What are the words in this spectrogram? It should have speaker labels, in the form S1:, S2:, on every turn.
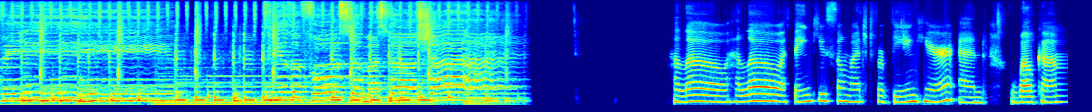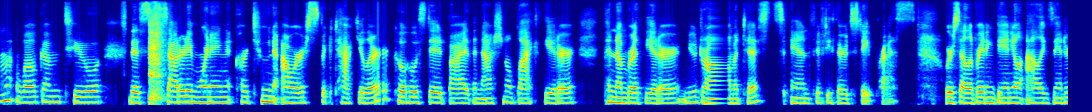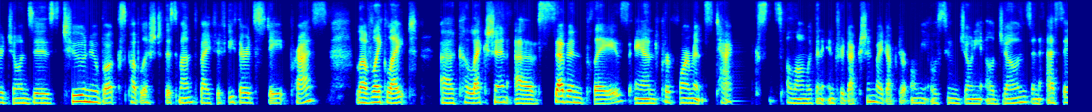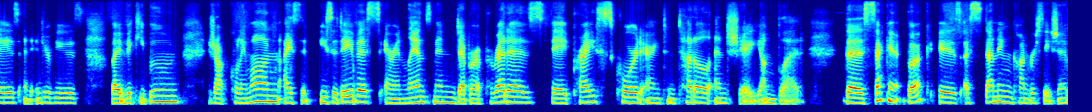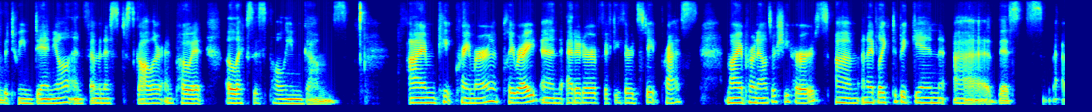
S1: free.
S2: Hello, hello. Thank you so much for being here and welcome. Welcome to this Saturday morning cartoon hour spectacular co-hosted by the National Black Theater, Penumbra Theater, New Dramatists, and 53rd State Press. We're celebrating Daniel Alexander Jones's two new books published this month by 53rd State Press, Love Like Light, a collection of seven plays and performance texts texts, along with an introduction by Dr. Omi Osun Joni L. Jones, and essays and interviews by Vicky Boone, Jacques Colimon, Eisa, Eisa Davis, Aaron Landsman, Deborah Paredez, Faye Price, Cord Arrington Tuttle, and Shay Youngblood. The second book is a stunning conversation between Daniel and feminist scholar and poet Alexis Pauline Gumbs. I'm Kate Kramer, playwright and editor of 53rd State Press. My pronouns are she, hers, um, and I'd like to begin uh, this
